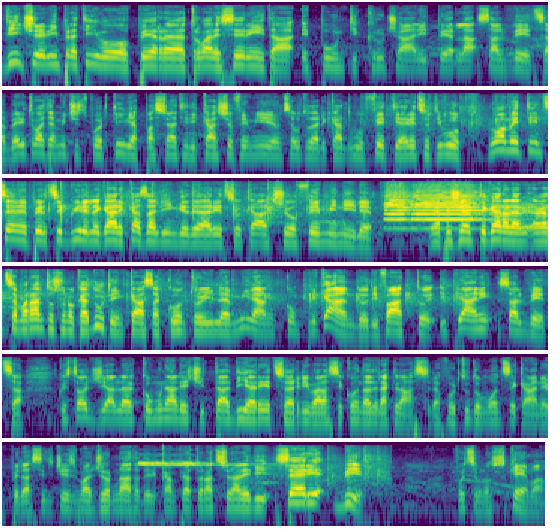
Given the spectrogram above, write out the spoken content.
vincere l'imperativo per trovare serenità e punti cruciali per la salvezza. Ben ritrovati amici sportivi, appassionati di calcio femminile, un saluto da Riccardo Buffetti e Arezzo TV, nuovamente insieme per seguire le gare casalinghe dell'Arezzo Calcio Femminile. Nella precedente gara le ragazze Amaranto sono cadute in casa contro il Milan, complicando di fatto i piani salvezza. Quest'oggi al comunale città di Arezzo arriva la seconda della classe, la Fortudo Monzecane, per la sedicesima giornata del campionato nazionale di Serie B. Forse uno schema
